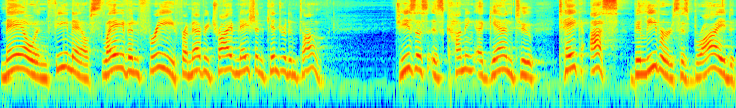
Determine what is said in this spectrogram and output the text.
male and female, slave and free, from every tribe, nation, kindred, and tongue. Jesus is coming again to take us, believers, his bride,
